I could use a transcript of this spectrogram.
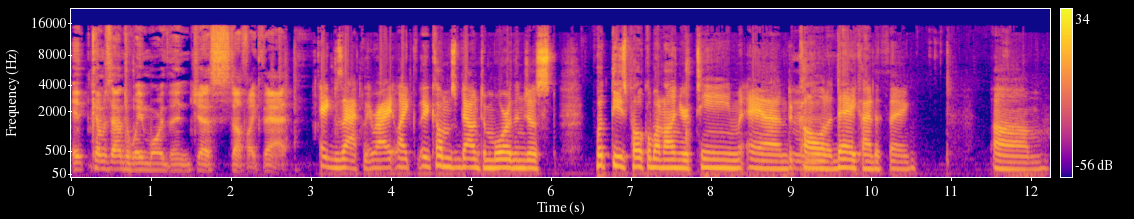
it comes down to way more than just stuff like that. Exactly, right? Like it comes down to more than just put these Pokemon on your team and call it a day kind of thing. Um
